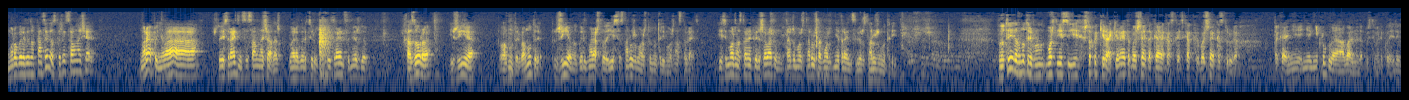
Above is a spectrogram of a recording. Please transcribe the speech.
Гмара говорит это в конце, да скажи в самом начале. Гмара поняла, что есть разница с самого начала. Даже Гмара говорит тирут. Что есть разница между Хазора и Жия вовнутрь. Вовнутрь Жия, говорит Гмара, что если снаружи можно, то внутри можно оставлять. Если можно оставлять перед шабатом, также может снаружи, так может нет разницы между снаружи и внутри. Внутри это внутри, может есть, что такое кира. Кира это большая такая, как сказать, как большая кастрюля. Такая, не, не, не круглая, а овальная, допустим, или, или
